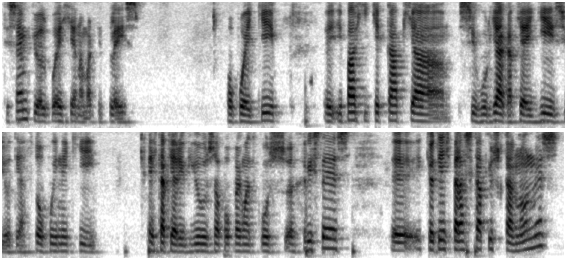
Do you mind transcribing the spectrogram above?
της MQL που έχει ένα marketplace, όπου εκεί ε, υπάρχει και κάποια σιγουριά, κάποια εγγύηση ότι αυτό που είναι εκεί έχει κάποια reviews από πραγματικούς ε, χρήστες ε, και ότι έχει περάσει κάποιους κανόνες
